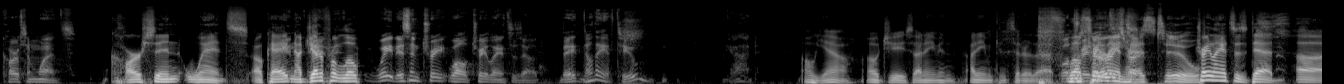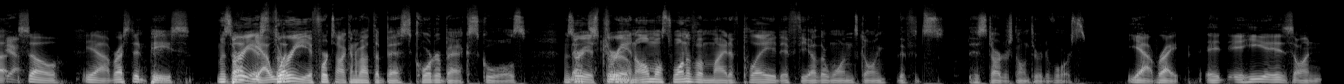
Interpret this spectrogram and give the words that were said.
Carson Wentz. Carson Wentz. Okay, now Jennifer And- Lopez. Wait, isn't Trey? Well, Trey Lance is out. They don't they have two? God. Oh yeah. Oh geez, I didn't even I didn't even consider that. Well, Well, Trey Trey Lance. Lance- has two. Trey Lance is dead. Uh, Yeah. so yeah, rest in peace. Missouri But, has yeah, what- three. if we're talking about the best quarterback schools, Missouri That's has three, true. and almost one of them might have played if the other one's going. If it's his starter's going through a divorce. Yeah, right. It, it- he is on.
